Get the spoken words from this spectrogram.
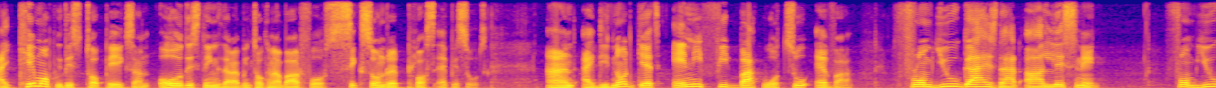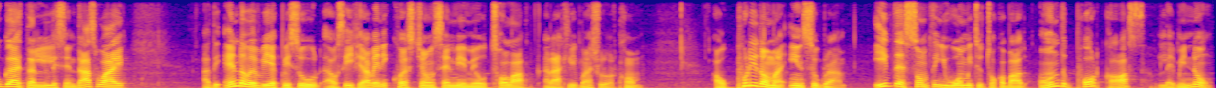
I came up with these topics and all these things that I've been talking about for 600 plus episodes. And I did not get any feedback whatsoever from you guys that are listening. From you guys that listen. That's why at the end of every episode, I'll say if you have any questions, send me a mail, tola at athletemaestro.com. I'll put it on my Instagram. If there's something you want me to talk about on the podcast, let me know.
